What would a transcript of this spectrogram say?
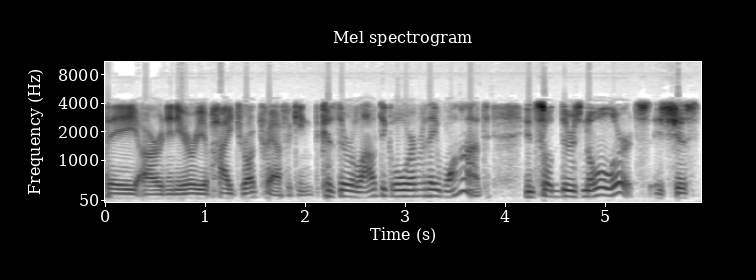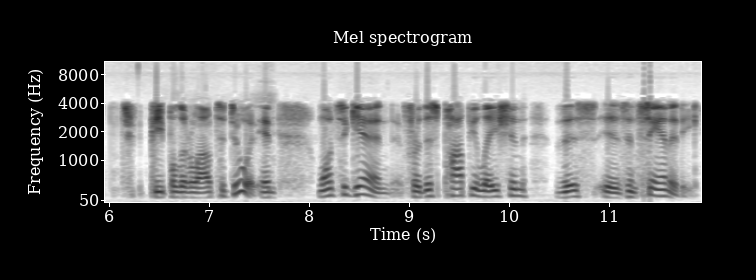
they are in an area of high drug trafficking because they're allowed to go wherever they want. And so there's no alerts. It's just people that are allowed to do it. And once again, for this population, this is insanity.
